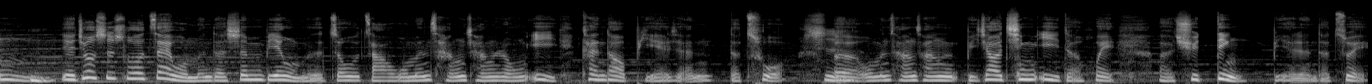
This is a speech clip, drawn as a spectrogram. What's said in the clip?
嗯，嗯，也就是说，在我们的身边、我们的周遭，我们常常容易看到别人的错，是呃，我们常常比较轻易的会呃去定别人的罪，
